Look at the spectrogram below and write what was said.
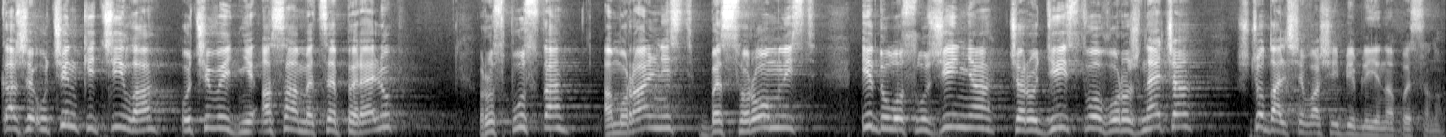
Каже, учинки тіла очевидні, а саме це перелюб, розпуста, аморальність, безсоромність, ідолослужіння, чародійство, ворожнеча. Що далі в вашій Біблії написано?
